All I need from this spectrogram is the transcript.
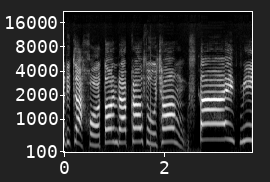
วัสดีจ้ะขอต้อนรับเข้าสู่ช่องสไตล์มี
